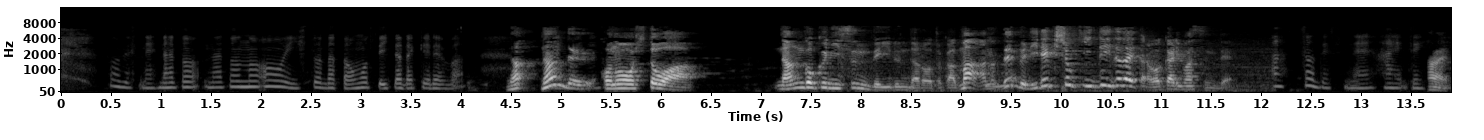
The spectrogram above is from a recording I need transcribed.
そうですね。謎、謎の多い人だと思っていただければ。な、なんでこの人は南国に住んでいるんだろうとか、まあ、あの、全部履歴書聞いていただいたらわかりますんで、あ、そうですね。はい、ぜひ。はい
